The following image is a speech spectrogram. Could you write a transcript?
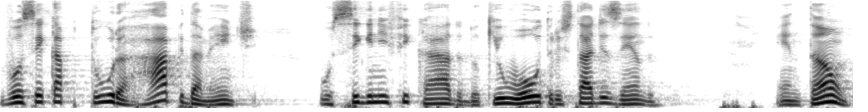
você captura rapidamente o significado do que o outro está dizendo. Então,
